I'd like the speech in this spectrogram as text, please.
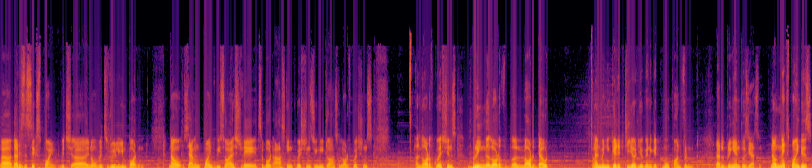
Uh, that is the sixth point which uh, you know which is really important now, seventh point we saw yesterday, it's about asking questions. You need to ask a lot of questions. A lot of questions bring a lot of a lot of doubt, and when you get it cleared, you're going to get more confident. That'll bring enthusiasm. Now, the next point is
